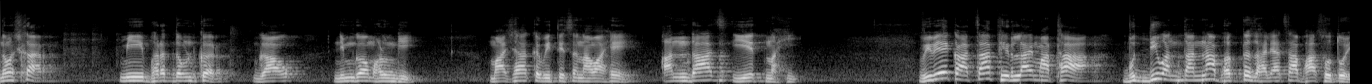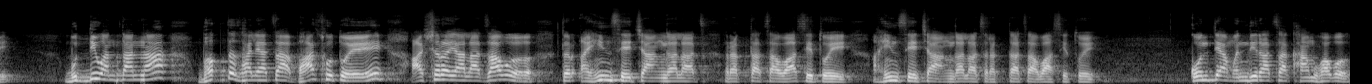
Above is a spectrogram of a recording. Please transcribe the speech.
नमस्कार. मी भरत दौंडकर गाव निमगाव म्हाळुंगी. माझ्या कवितेचं नाव आहे अंदाज येत नाही. विवेकाचा फिरलाय माथा बुद्धिवंतांना भक्त झाल्याचा भास होतोय. बुद्धिवंतांना भक्त झाल्याचा भास होतोय आश्रयाला जावं तर अहिंसेच्या अंगालाच रक्ताचा वास येतोय अहिंसेच्या अंगालाच रक्ताचा वास येतोय. कोणत्या मंदिराचा खांब व्हावं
